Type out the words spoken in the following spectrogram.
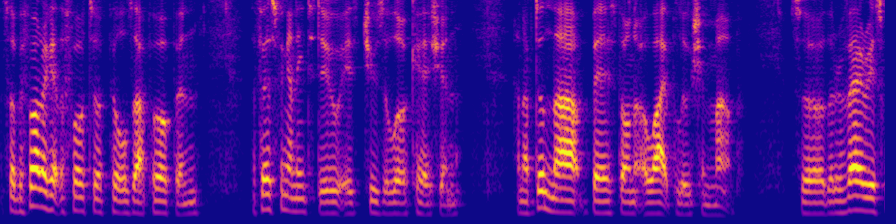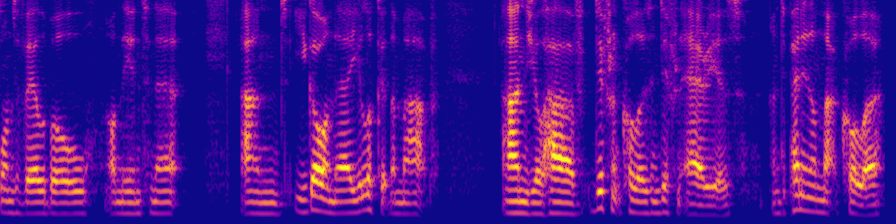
So before I get the PhotoPills app open, the first thing I need to do is choose a location and I've done that based on a light pollution map. So there are various ones available on the internet and you go on there, you look at the map and you'll have different colours in different areas and depending on that colour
